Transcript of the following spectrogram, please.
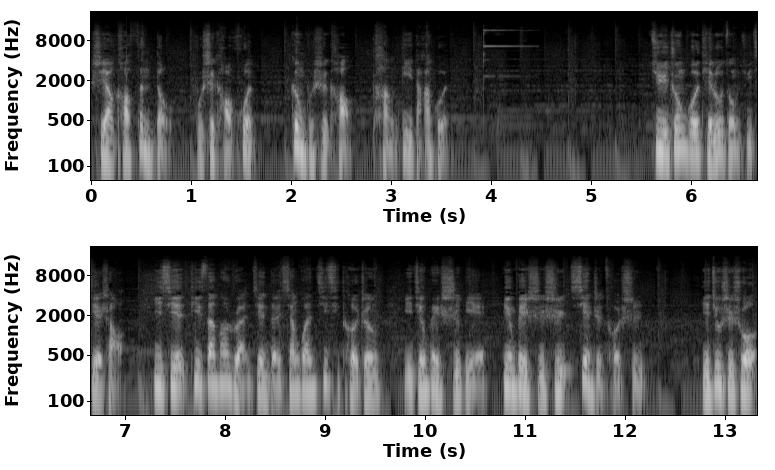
是要靠奋斗，不是靠混，更不是靠躺地打滚。据中国铁路总局介绍。一些第三方软件的相关机器特征已经被识别，并被实施限制措施。也就是说，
